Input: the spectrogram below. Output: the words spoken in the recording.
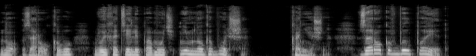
Но Зарокову вы хотели помочь немного больше. Конечно, Зароков был поэт,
